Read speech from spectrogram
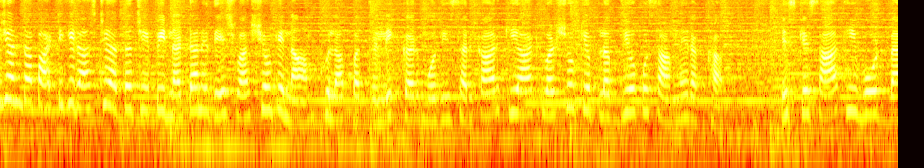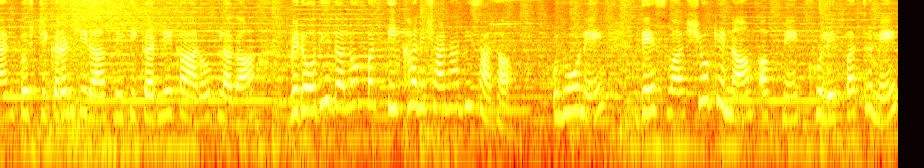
जनता पार्टी के राष्ट्रीय अध्यक्ष जेपी नड्डा ने देशवासियों के नाम खुला पत्र लिखकर मोदी सरकार की आठ वर्षों की उपलब्धियों को सामने रखा। इसके साथ ही वोट बैंक तुष्टिकरण की राजनीति करने का आरोप लगा, विरोधी दलों पर तीखा निशाना भी साधा। उन्होंने देशवासियों के नाम अपने खुले पत्र में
